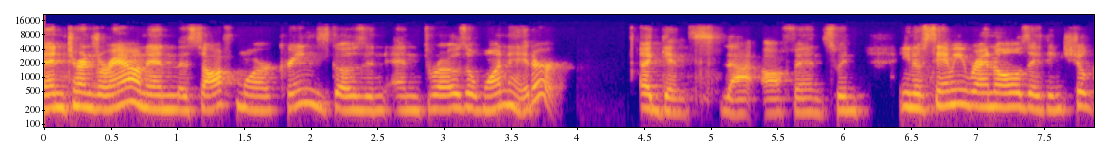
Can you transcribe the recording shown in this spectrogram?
then turns around and the sophomore Krings goes in and throws a one hitter against that offense. When you know Sammy Reynolds, I think she'll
